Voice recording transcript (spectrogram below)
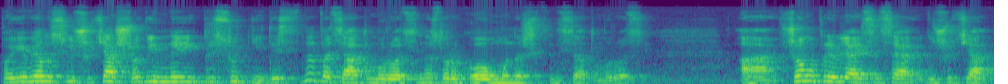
появилось відчуття, що він в неї присутній десь на 20-му році, на 40-му, на 60-му році. А в чому проявляється це відчуття?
